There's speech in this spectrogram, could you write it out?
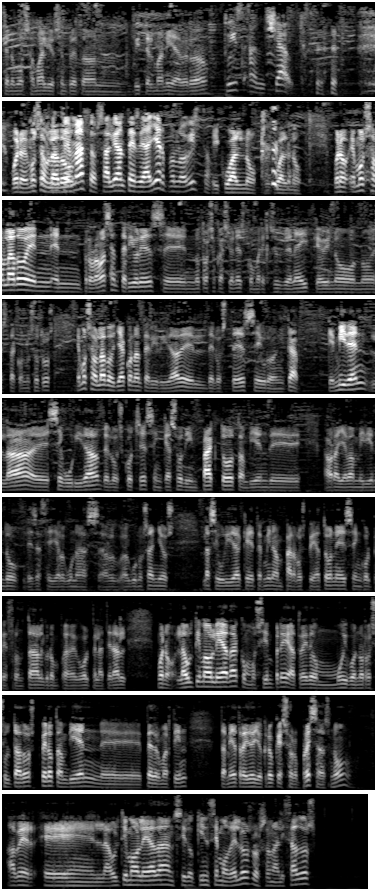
Tenemos a Malio siempre tan Beatlemanía, ¿verdad? Twist and Shout. bueno, hemos Esto es un hablado... temazo, salió antes de ayer, por lo visto. ¿Y cuál no? ¿Y cuál no? bueno, hemos hablado en, en programas anteriores, en otras ocasiones, con María Jesús Beneit, que hoy no, no está con nosotros. Hemos hablado ya con anterioridad del- de, los test Euro NCAP, que miden la eh, seguridad de los coches en caso de impacto, también de... Ahora ya van midiendo desde hace ya algunas, al- algunos años la seguridad que determinan para los peatones en golpe frontal, eh, golpe lateral. Bueno, la última oleada, como siempre, ha traído muy buenos resultados, pero también, eh, Pedro Martín, también ha traído yo creo que sorpresas, ¿no? A ver, eh, la última oleada han sido 15 modelos los analizados.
